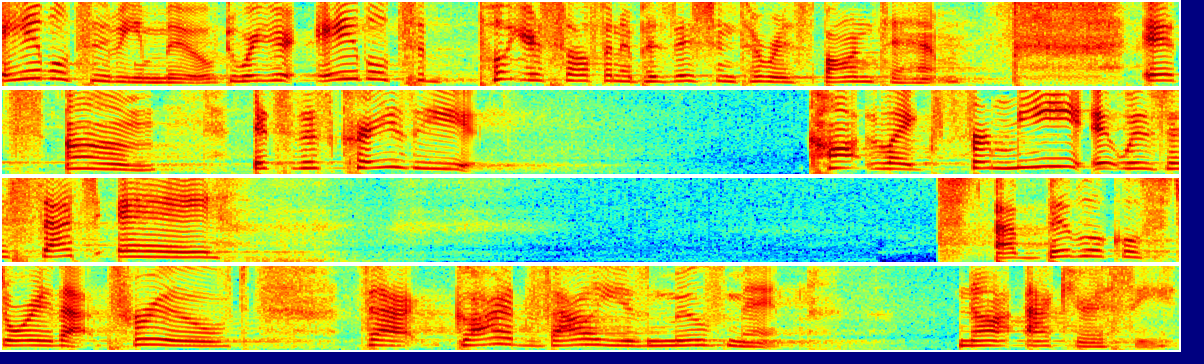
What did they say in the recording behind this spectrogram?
able to be moved, where you're able to put yourself in a position to respond to Him. It's, um, it's this crazy, like, for me, it was just such a, a biblical story that proved that God values movement, not accuracy.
